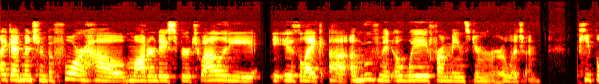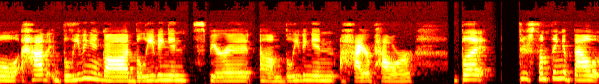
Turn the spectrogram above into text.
like I mentioned before, how modern day spirituality is like a, a movement away from mainstream religion people have believing in God, believing in spirit, um, believing in a higher power, but there's something about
